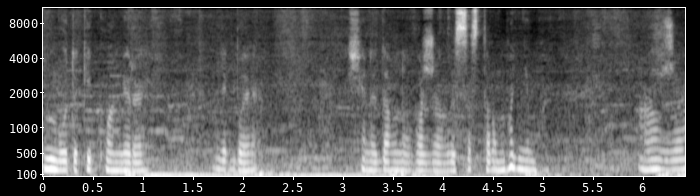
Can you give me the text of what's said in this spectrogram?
Бо такі коміри, якби ще недавно вважалися старомодніми. А вже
